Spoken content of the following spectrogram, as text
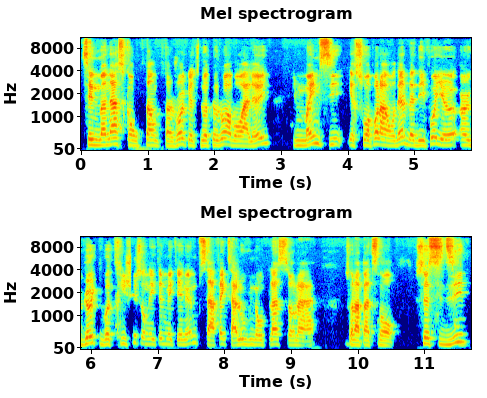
c'est une menace constante. C'est un joueur que tu dois toujours avoir à l'œil. Puis même s'il ne reçoit pas la rondelle, ben, des fois, il y a un gars qui va tricher sur Nathan McKinnon, puis ça fait que ça ouvre une autre place sur la, sur la patinoire. Ceci dit,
